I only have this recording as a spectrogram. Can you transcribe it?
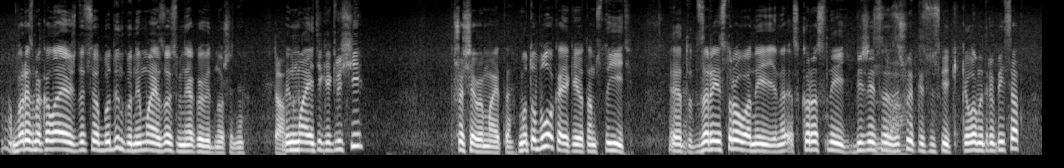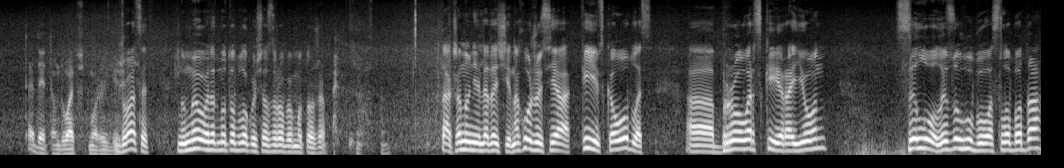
Борис Миколаївич до цього будинку не має зовсім ніякого відношення. Так. Він має тільки ключі. Що ще ви маєте? Мотоблока, який там стоїть, тут, зареєстрований, скоросний, біжить Да. зі швидкістю скільки? Кілометрів 50? Та де там 20 може більше. 20. Ну, ми огляд мотоблоку зараз зробимо теж. Так, шановні глядачі, знаходжусь я Київська область, Броварський район, село Лизогубова Слобода.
